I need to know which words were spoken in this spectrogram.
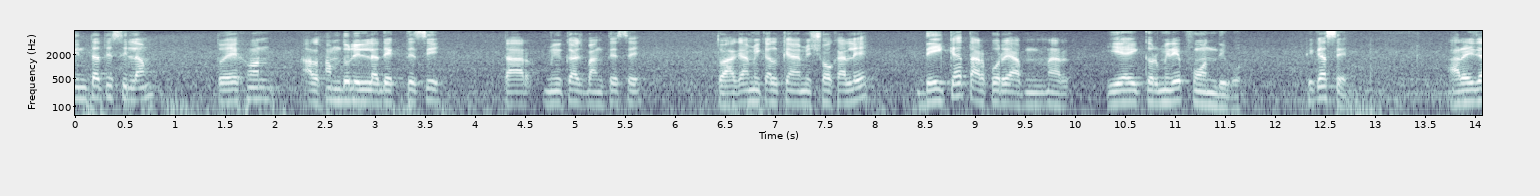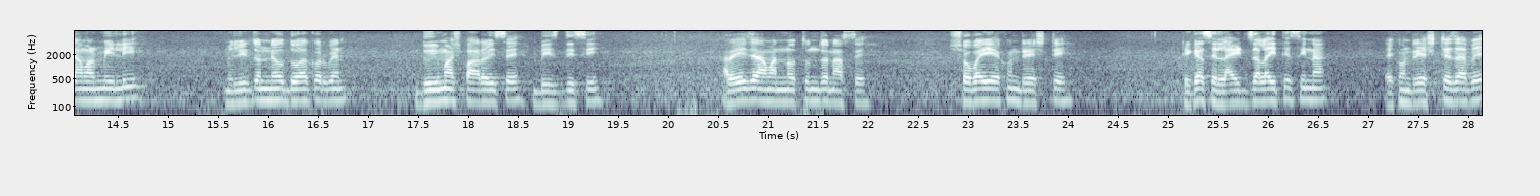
চিন্তাতে ছিলাম তো এখন আলহামদুলিল্লাহ দেখতেছি, তার মিউকাস ভাঙতেছে। তো আগামীকালকে আমি সকালে দেইকা তারপরে আপনার ইআই কর্মীরে ফোন দিব। ঠিক আছে? আর এই যে আমার মিলি, মিলির জন্যেও দোয়া করবেন। দুই মাস পার হয়েছে বীজ দিছি। আর এই যে আমার নতুনজন আছে, সবাই এখন রেস্টে ঠিক আছে? লাইট জ্বালাইতেছি না, এখন রেস্টে যাবে।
